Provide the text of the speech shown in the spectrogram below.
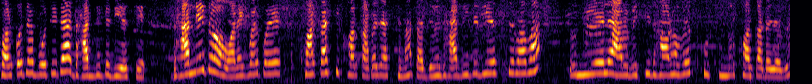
খড়কচা বটিটা ধার দিতে দিয়েছে। ধার নেই তো, অনেকবার করে খড় কাটছি, খড় কাটা যাচ্ছে না, তার জন্য ধার দিতে দিয়ে এসছে বাবা। তো নিয়ে এলে আরও বেশি ধার হবে, খুব সুন্দর খড় কাটা যাবে।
